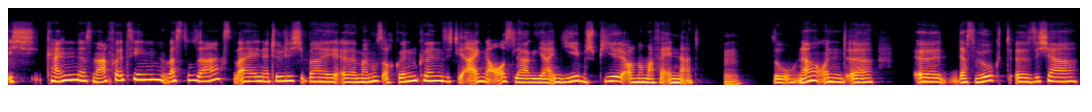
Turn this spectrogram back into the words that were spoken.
ich kann das nachvollziehen, was du sagst, weil natürlich bei, äh, man muss auch gönnen können, sich die eigene Auslage ja in jedem Spiel auch nochmal verändert. Mhm. So, ne? Und äh, äh, das wirkt äh, sicher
